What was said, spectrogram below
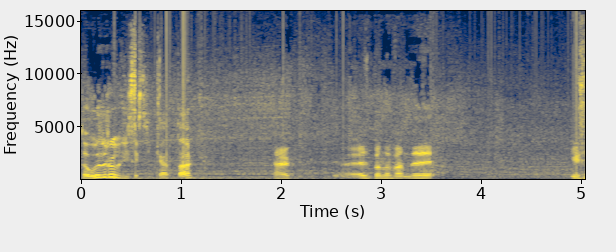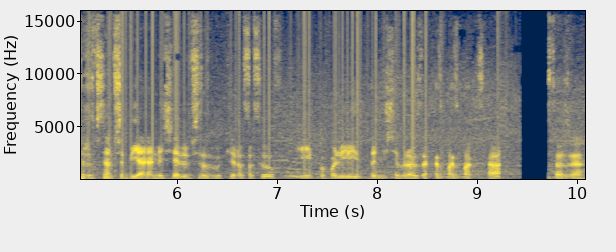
To był drugi safety car, tak? Tak, e, zbanowany już rozpoczyna przebijanie się, wyprzedł dwóch kierowców i powoli będzie się brał za Kazbachbachsa. Torze.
